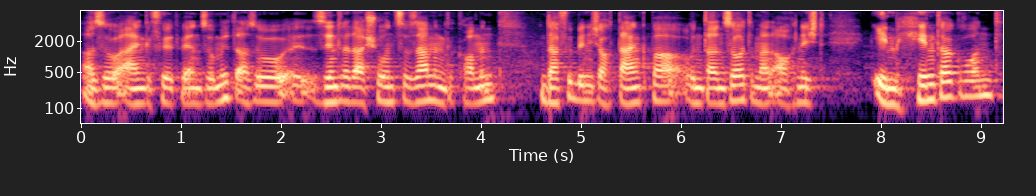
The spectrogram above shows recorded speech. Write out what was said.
also eingeführt werden. Somit also äh, sind wir da schon zusammengekommen und dafür bin ich auch dankbar und dann sollte man auch nicht im Hintergrund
